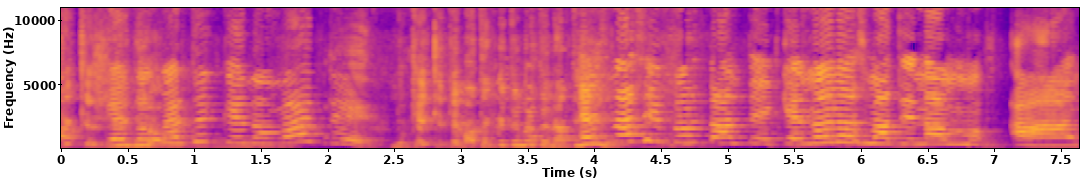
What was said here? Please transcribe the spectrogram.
Que, que sí, Que nos maten, que nos maten. No, Que, que te maten, que te maten a ti. Es más importante que no nos maten a, mo- a,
